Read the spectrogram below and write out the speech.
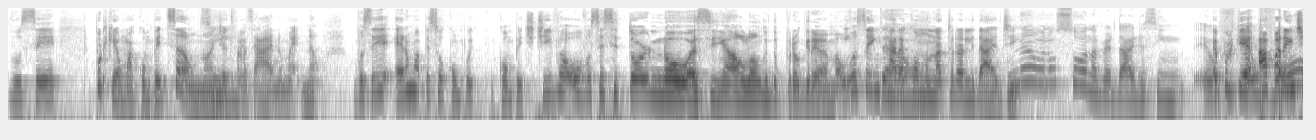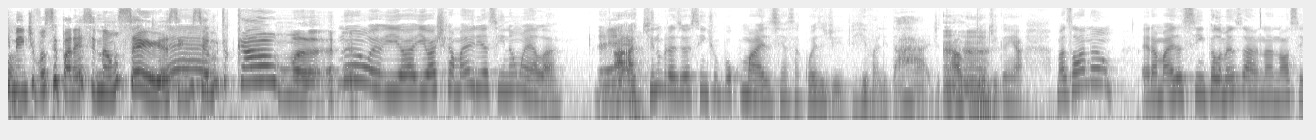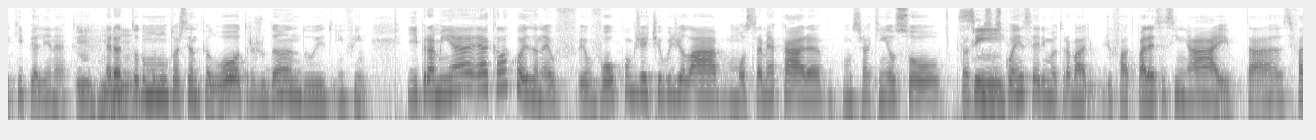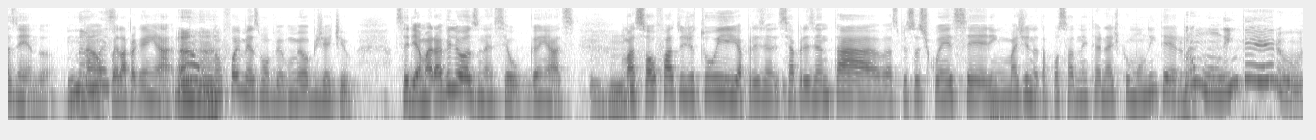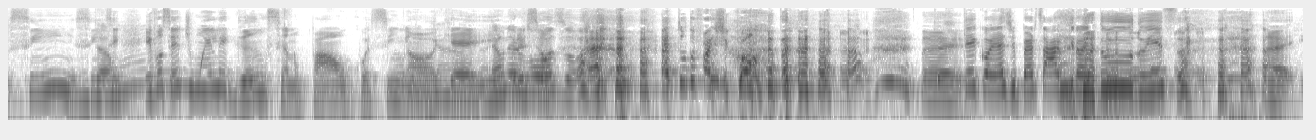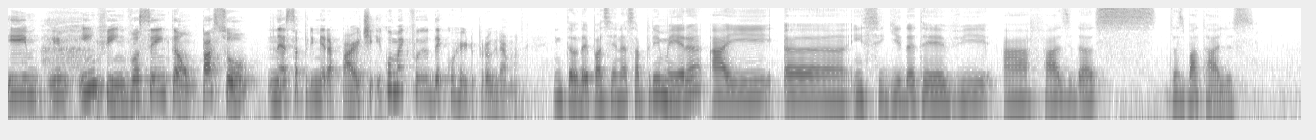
você porque é uma competição, não Sim. adianta falar assim, ah, não é. Não. Você era uma pessoa compo- competitiva ou você se tornou assim ao longo do programa? Ou você encara Então, como naturalidade? Não, eu não sou, na verdade, assim. Eu, é porque eu vou- aparentemente você parece não ser, assim, É. você é muito calma. Não, eu- e eu, e eu acho que a maioria, assim, não é lá. É. Aqui no Brasil eu senti um pouco mais, assim, essa coisa de rivalidade e tal, Aham. tem que ganhar. Mas lá não. Era mais assim, pelo menos na, na nossa equipe ali, né? Uhum. Era todo mundo um torcendo pelo outro, ajudando, e- enfim. E pra mim é, é aquela coisa, né? Eu, eu vou com o objetivo de ir lá mostrar minha cara, mostrar quem eu sou, para as pessoas conhecerem meu trabalho, de fato. Parece assim, ai, tá se fazendo. Não, Não, mas- foi lá pra ganhar. Aham. Não, não foi mesmo o meu objetivo. Seria maravilhoso, né, se eu ganhasse. Uhum. Mas só o fato de tu ir apresen- se apresentar, as pessoas te conhecerem, imagina, tá postado na internet pro mundo inteiro, Pro né? mundo inteiro, sim, sim, Então- sim. E você é de uma elegância no palco, assim, ó, que é Obrigada. É impressionante. É tudo faz de conta. É, Quem conhece de perto sabe que não é tudo isso. é, e, e, enfim, você então passou nessa primeira parte. E como é que foi o decorrer do programa? Então, daí passei nessa primeira, aí ah, em seguida teve a fase das, das batalhas.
